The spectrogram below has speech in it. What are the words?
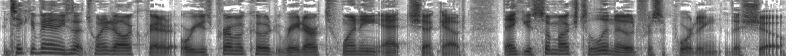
and take advantage of that $20 credit or use promo code radar20 at checkout. Thank you so much to Linode for supporting the show.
